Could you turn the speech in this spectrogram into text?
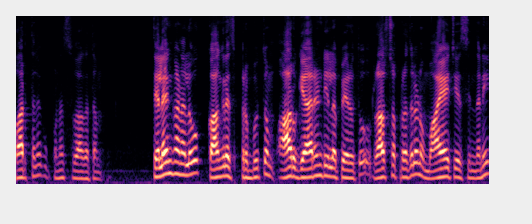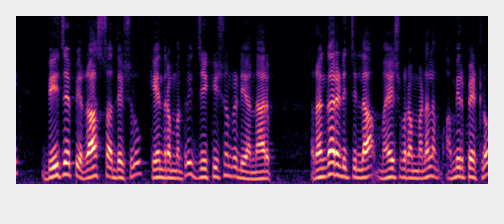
వార్తలకు పునఃస్వాగతం. తెలంగాణలో కాంగ్రెస్ ప్రభుత్వం ఆరు గ్యారంటీల పేరుతో రాష్ట్ర ప్రజలను మాయా చేసిందని బీజేపీ రాష్ట్ర అధ్యక్షులు కేంద్ర మంత్రి జి కిషన్ రెడ్డి అన్నారు. రంగారెడ్డి జిల్లా మహేశ్వరం మండలం అమీర్పేట్లో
